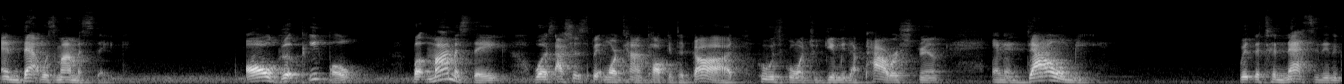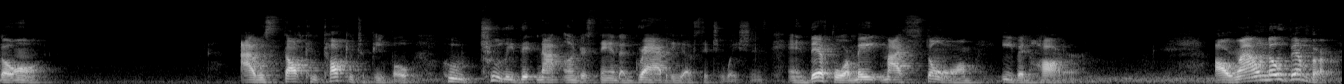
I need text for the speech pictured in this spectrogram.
And that was my mistake. All good people, but my mistake was I should have spent more time talking to God, who was going to give me the power, strength, and endow me with the tenacity to go on. I was talking, talking to people who truly did not understand the gravity of situations and therefore made my storm even harder. Around November,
